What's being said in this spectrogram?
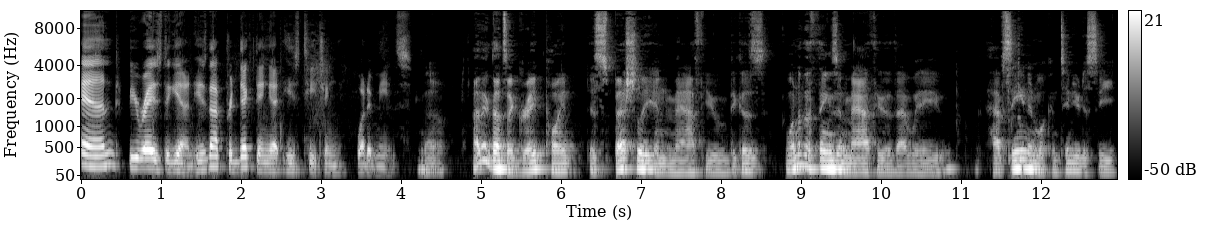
and be raised again. He's not predicting it, he's teaching what it means. I think that's a great point, especially in Matthew, because one of the things in Matthew that we have seen and will continue to see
